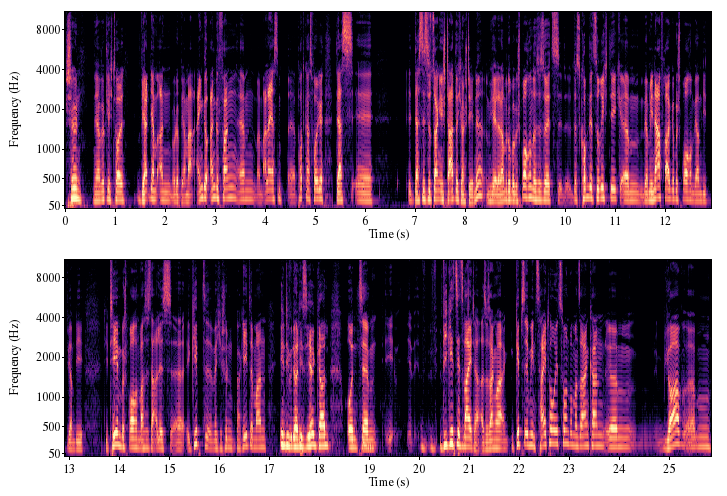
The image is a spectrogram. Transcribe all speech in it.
Schön, ja, wirklich toll. Wir hatten ja an, oder wir haben ja angefangen, ähm, am allerersten äh, Podcast-Folge, dass äh, dass es sozusagen in den Startlöchern steht, ne? Michael, da haben wir drüber gesprochen, das ist so jetzt, das kommt jetzt so richtig. Ähm, wir haben die Nachfrage besprochen, wir haben die, wir haben die, die Themen besprochen, was es da alles äh, gibt, welche schönen Pakete man individualisieren kann. Und ähm, wie geht es jetzt weiter? Also sagen wir, gibt es irgendwie einen Zeithorizont, wo man sagen kann, ähm, ja, ähm,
